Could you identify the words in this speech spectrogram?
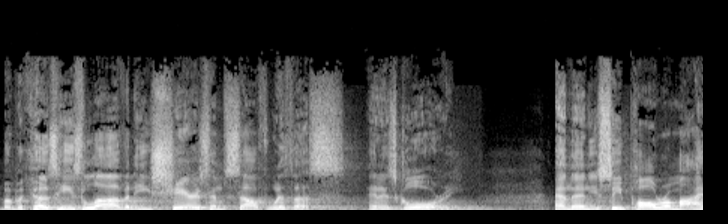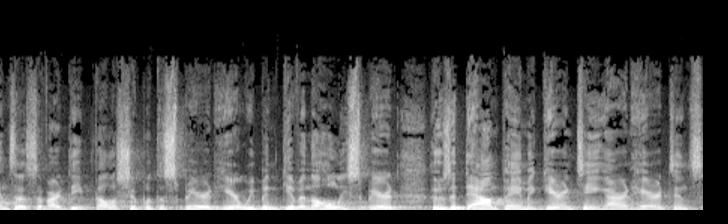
but because He's love and He shares Himself with us in His glory. And then you see, Paul reminds us of our deep fellowship with the Spirit here. We've been given the Holy Spirit, who's a down payment guaranteeing our inheritance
